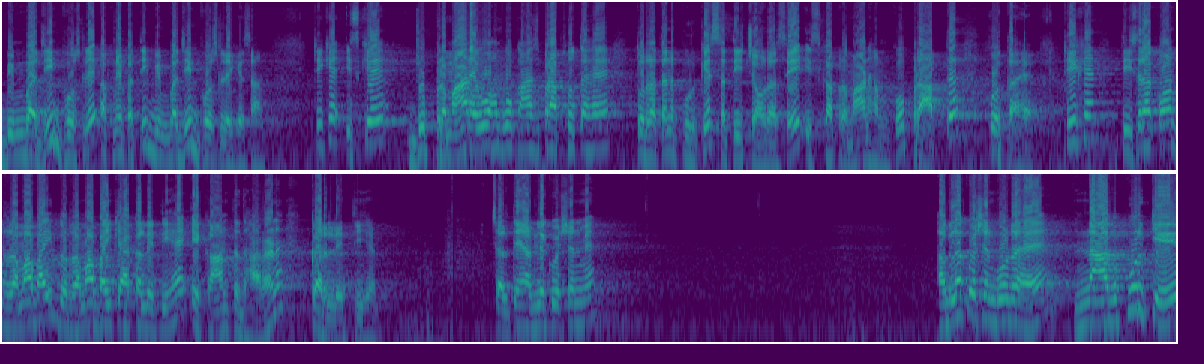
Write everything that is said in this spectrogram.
बिंबाजी भोसले, अपने पति बिंबाजी भोसले के साथ। ठीक है, इसके जो प्रमाण है वो हमको कहाँ से प्राप्त होता है? तो रतनपुर के सती चौरा से इसका प्रमाण हमको प्राप्त होता है। ठीक है, तीसरा कौन? रमाबाई। तो रमाबाई क्या कर लेती है? एकांत धारण कर लेती है। चलते हैं अगले क्वेश्चन में। अगला क्वेश्चन बोल रहा है, नागपुर के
